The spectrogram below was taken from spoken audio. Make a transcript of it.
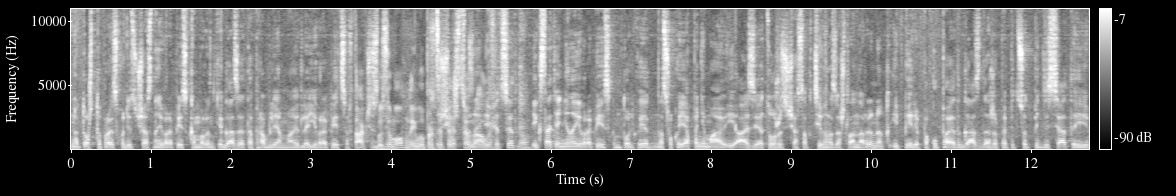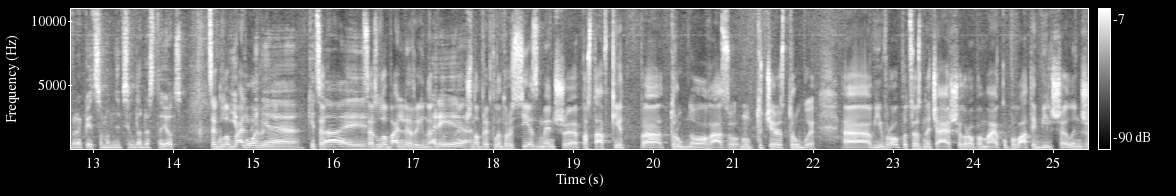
Ну, То, что происходит сейчас на европейском рынке газа, это проблема и для европейцев в том Так, числе. безумовно, і ми про це теж Существенный сказали. дефицит. И, кстати, не на европейском только. Я, насколько я понимаю, и Азия тоже сейчас активно зашла на рынок и перепокупает газ даже по 550, и европейцам он не всегда достается. Це глобальний Япония, ринок. Китай. Це, це глобальний ринок. Корея. Тобто, якщо, наприклад, Росія зменшує поставки е, трубного газу, ну то через труби е, в Європу, це означає, що Європа має купувати більше ЛНЖ.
